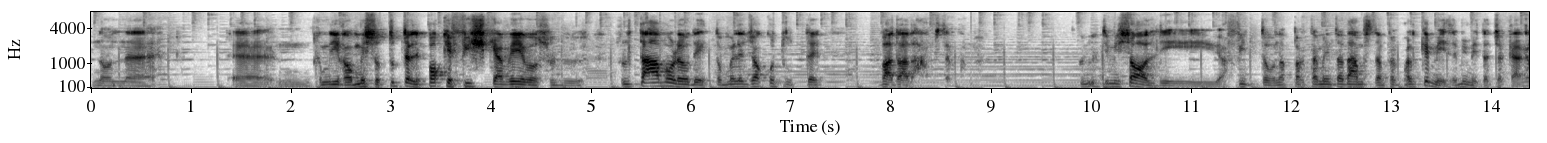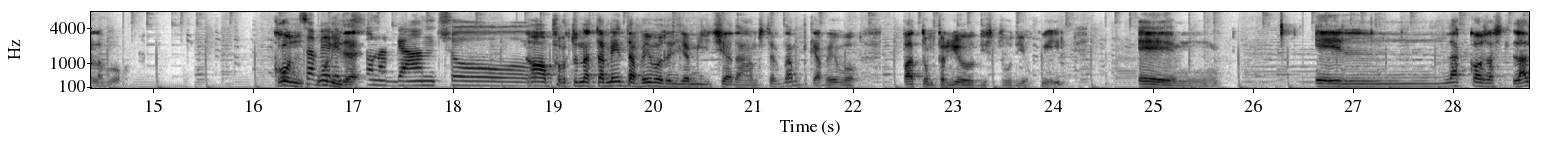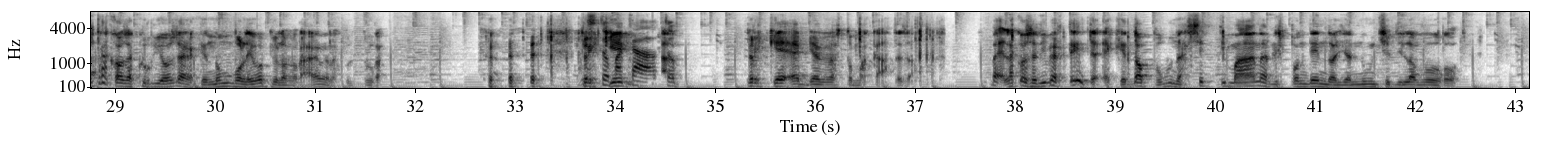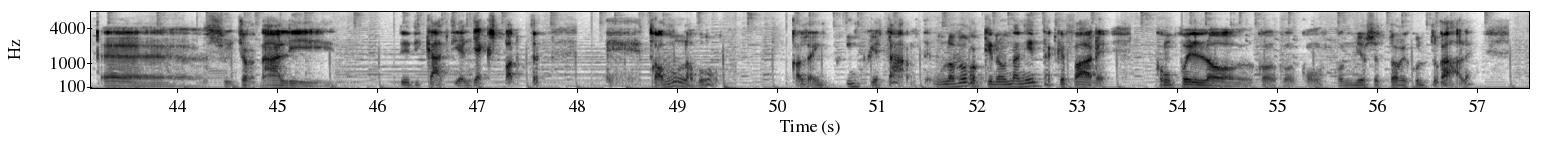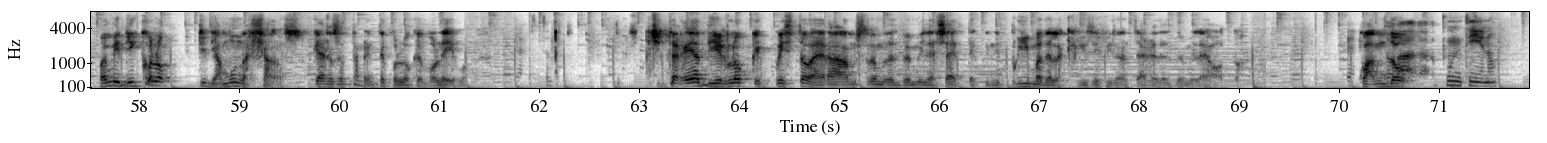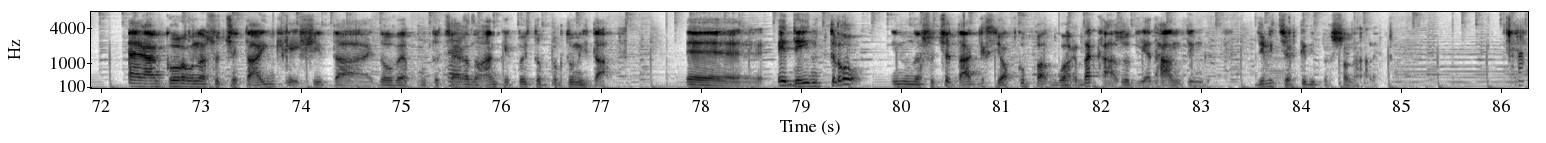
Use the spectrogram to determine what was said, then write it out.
non... Eh, eh, come dire, ho messo tutte le poche fish che avevo sul, sul tavolo e ho detto me le gioco tutte, vado ad Amsterdam. Con gli ultimi soldi affitto un appartamento ad Amsterdam per qualche mese e mi metto a cercare lavoro. Con Senza avere nessun aggancio. No, fortunatamente avevo degli amici ad Amsterdam perché avevo fatto un periodo di studio qui e, e la cosa, l'altra cosa curiosa era che non volevo più lavorare nella cultura. perché, stomacato. perché mi aveva stomacato, esatto. Beh, la cosa divertente è che dopo una settimana rispondendo agli annunci di lavoro eh, sui giornali dedicati agli expat, eh, trovo un lavoro, cosa inquietante, un lavoro che non ha niente a che fare con quello, con, con, con il mio settore culturale, ma mi dicono ti diamo una chance, che era esattamente quello che volevo. Certo. Ci terrei a dirlo che questo era Amsterdam del 2007, quindi prima della crisi finanziaria del 2008. Quando... A puntino. era ancora una società in crescita dove appunto c'erano certo. anche queste opportunità. Eh, e dentro in una società che si occupa, guarda caso, di headhunting, di ricerca di personale.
